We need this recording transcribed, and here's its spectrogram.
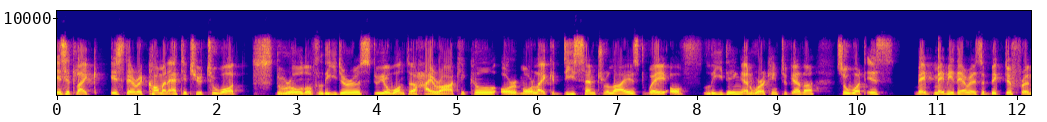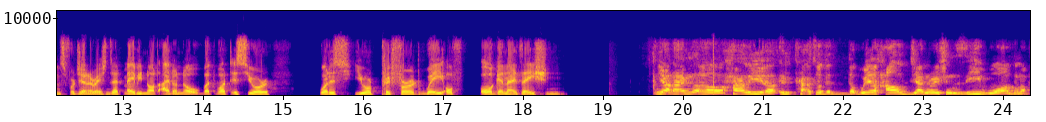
is it like is there a common attitude towards the role of leaders? Do you want a hierarchical or more like a decentralized way of leading and working together? So what is maybe, maybe there is a big difference for generation z maybe not i don't know but what is your what is your preferred way of organization? Yeah, I'm uh, highly uh, impressed with the, the way how Generation Z was. You know,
